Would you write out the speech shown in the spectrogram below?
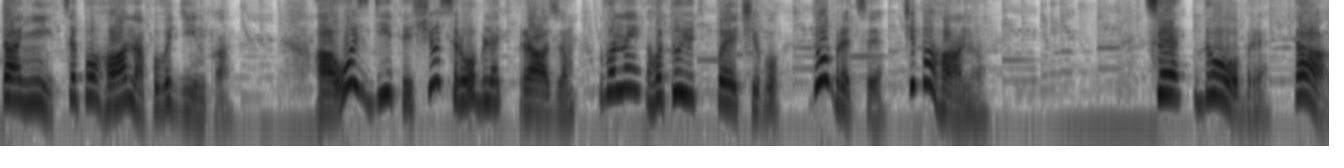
Та ні, це погана поведінка. А ось діти щось роблять разом. Вони готують печиво. Добре це чи погано? Це добре, так.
